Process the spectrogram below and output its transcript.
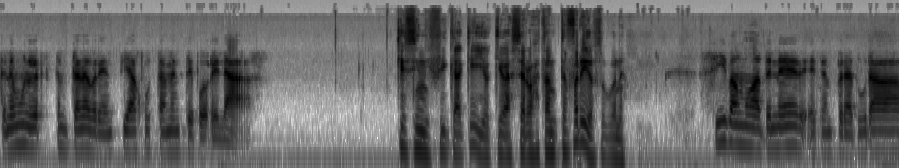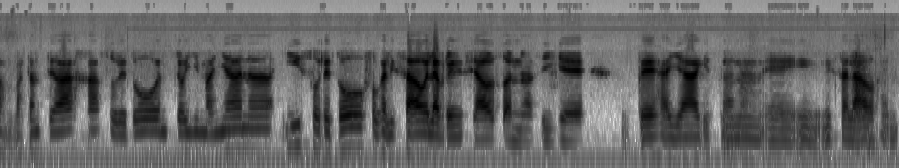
Tenemos una alerta temprana preventiva justamente por heladas. ¿Qué significa aquello? Que va a ser bastante frío, supone. Sí, vamos a tener eh, temperaturas bastante bajas, sobre todo entre hoy y mañana, y sobre todo focalizado en la provincia de Osorno, así que ustedes allá que están eh, instalados en,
